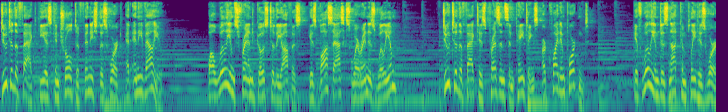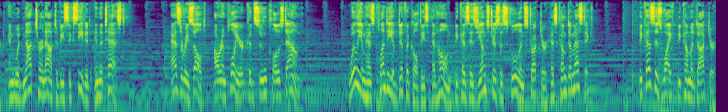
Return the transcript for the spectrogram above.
Due to the fact he is controlled to finish this work at any value. While William's friend goes to the office, his boss asks wherein is William? Due to the fact his presence and paintings are quite important. If William does not complete his work and would not turn out to be succeeded in the test. As a result, our employer could soon close down. William has plenty of difficulties at home because his youngster's school instructor has come domestic. Because his wife become a doctor,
